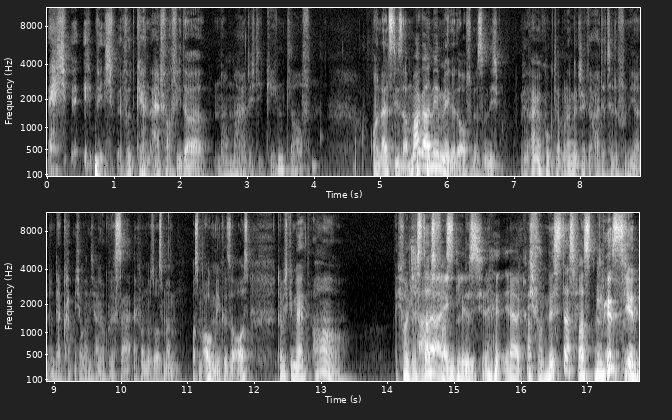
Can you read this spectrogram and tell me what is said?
ich, ich, ich würde gern einfach wieder normal durch die Gegend laufen. Und als dieser Maga neben mir gelaufen ist und ich ihn angeguckt habe und dann gecheckt habe, ah, der telefoniert und der hat mich auch gar nicht angeguckt. Das sah einfach nur so aus, meinem, aus dem Augenwinkel so aus. Da habe ich gemerkt, oh, Ich vermisse das fast eigentlich. ein bisschen. Ja, krass. Ich vermisse das fast ein bisschen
